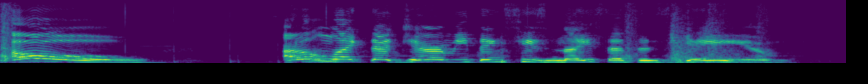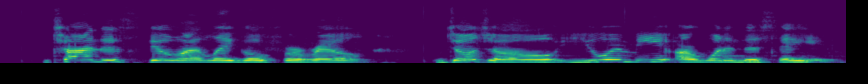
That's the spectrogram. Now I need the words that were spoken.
Oh, I don't like that Jeremy thinks he's nice at this game. Trying to steal my lingo for real. Jojo, you and me are one and the same.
